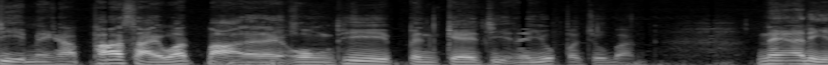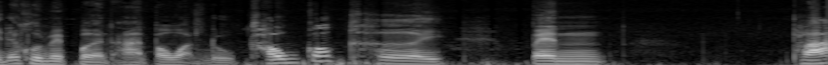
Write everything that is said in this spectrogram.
จิไหมครับพระสายวัดป่าหลายๆองค์ที่เป็นเกจิในยุคปัจจุบัน ในอดีตถ้าคุณไปเปิดอ่านประวัติดูเขาก็เคยเป็นพระ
